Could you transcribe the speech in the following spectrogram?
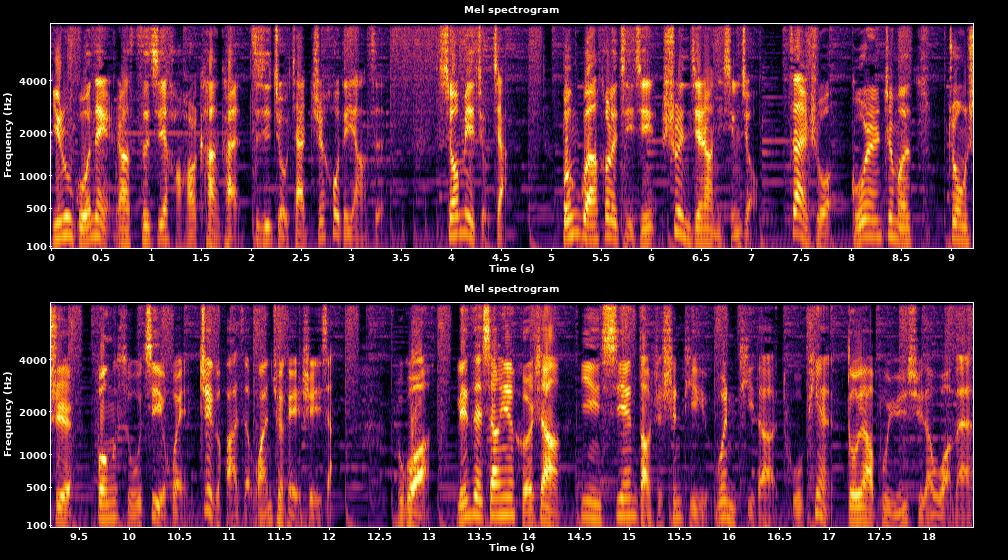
引入国内，让司机好好看看自己酒驾之后的样子，消灭酒驾。甭管喝了几斤，瞬间让你醒酒。再说，国人这么重视风俗忌讳，这个法子完全可以试一下。不过，连在香烟盒上印吸烟导致身体问题的图片都要不允许的我们，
